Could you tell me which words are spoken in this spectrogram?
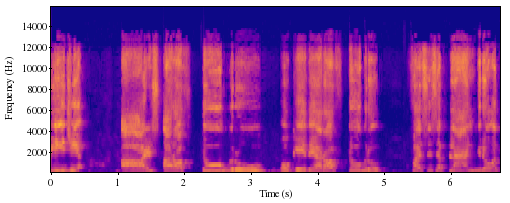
PGRs are of two group. Okay, they are of two group. First is a plant growth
